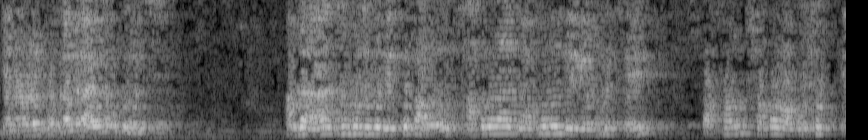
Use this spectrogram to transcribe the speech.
এ ধরনের প্রোগ্রামের আয়োজন করেছে আমরা যুগ যুগে দেখতে পাবো ছাত্ররা যখনই জেগে উঠেছে তখন সকল অপশক্তি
